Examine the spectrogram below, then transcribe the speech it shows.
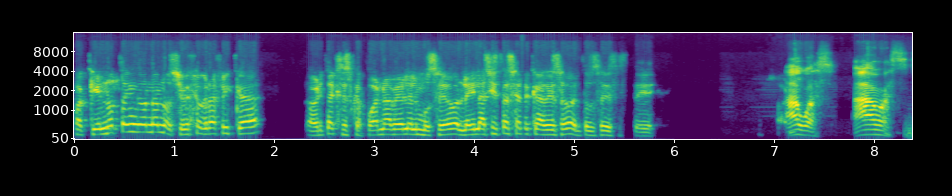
para quien no tenga una noción geográfica, ahorita que se escapó Anabel el museo, Leila sí está cerca de eso, entonces, este, Aguas, aguas.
